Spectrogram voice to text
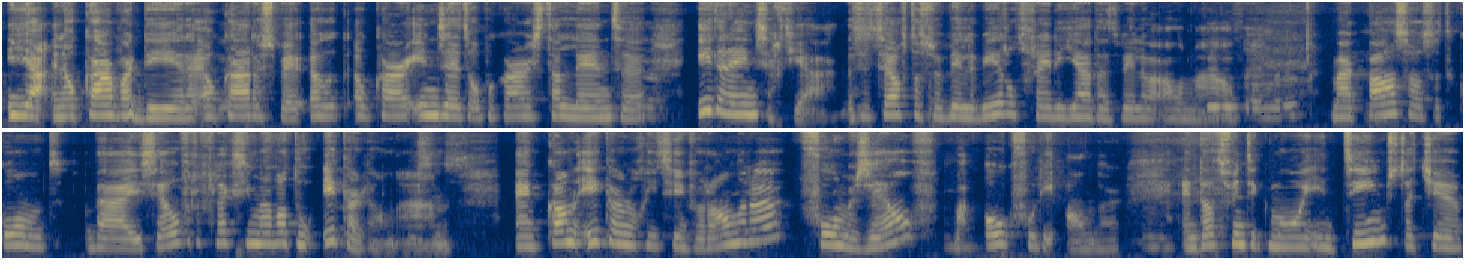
ja, en elkaar waarderen, elkaar, respect, el- elkaar inzetten op elkaars talenten. Ja. Iedereen zegt ja. Dat is hetzelfde als we willen wereldvrede. Ja, dat willen we allemaal. Willen. Maar pas als het komt bij zelfreflectie, maar wat doe ik er dan aan? Precies. En kan ik er nog iets in veranderen? Voor mezelf, maar ook voor die ander. Mm. En dat vind ik mooi in teams, dat je,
